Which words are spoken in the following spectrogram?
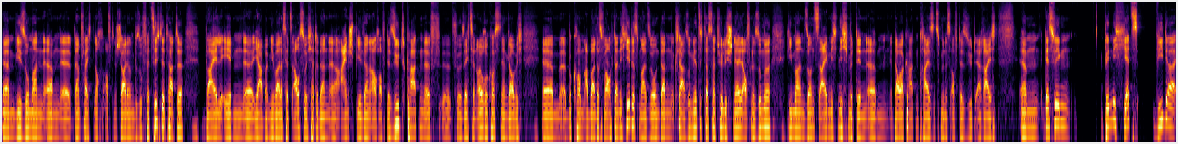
ähm, wieso man ähm, äh, dann vielleicht noch auf den Stadionbesuch verzichtet hatte, weil eben, äh, ja, bei mir war das jetzt auch so. Ich hatte dann äh, ein Spiel dann auch auf der Südkarten äh, äh, für 16 Euro kosten dann, glaube ich, ähm, äh, bekommen, aber das war auch dann nicht jedes Mal so. Und dann, klar, summiert sich das natürlich schnell auf eine Summe, die man sonst eigentlich nicht mit den ähm, Dauerkartenpreisen, zumindest auf der Süd, erreicht. Ähm, deswegen bin ich jetzt wieder,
